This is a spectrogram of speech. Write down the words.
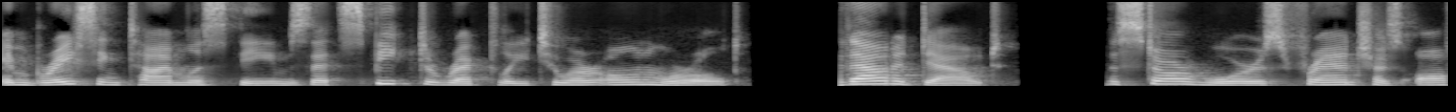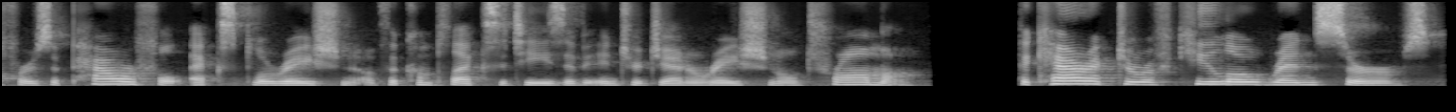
embracing timeless themes that speak directly to our own world. Without a doubt, the Star Wars franchise offers a powerful exploration of the complexities of intergenerational trauma. The character of Kylo Ren serves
